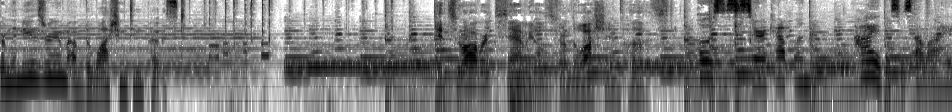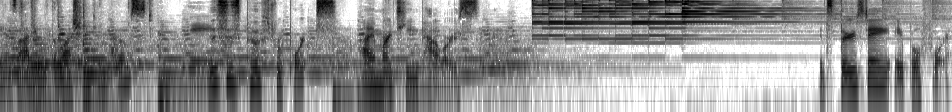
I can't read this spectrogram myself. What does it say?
From the newsroom of The Washington Post. It's Robert Samuels from The Washington Post. Host, this is Sarah Kaplan. Hi, this is Elahe Azadi with The Washington Post. Hey. This is Post Reports. I'm Martine Powers. It's Thursday, April 4th.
